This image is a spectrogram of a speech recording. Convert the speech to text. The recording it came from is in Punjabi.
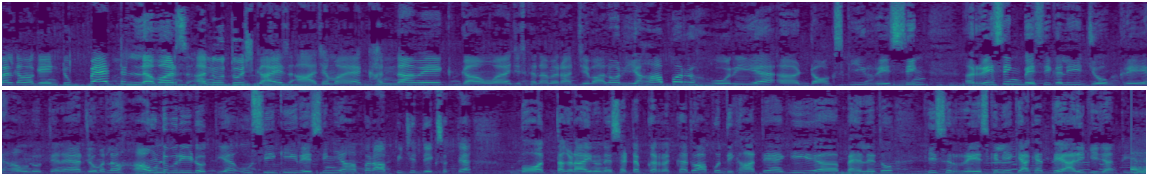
welcome again to pet lovers अनुतुष guys आज हम आए हैं खन्ना में एक गांव है जिसका नाम है राज्यवाल और यहाँ पर हो रही है डॉग्स की रेसिंग रेसिंग बेसिकली जो ग्रे हाउंड होते हैं ना यार जो मतलब हाउंड ब्रीड होती है उसी की रेसिंग यहाँ पर आप पीछे देख सकते हैं। बहुत तगड़ा इन्होंने सेटअप कर रखा है तो आपको दिखाते हैं कि पहले तो इस रेस के लिए क्या क्या तैयारी की जाती है।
